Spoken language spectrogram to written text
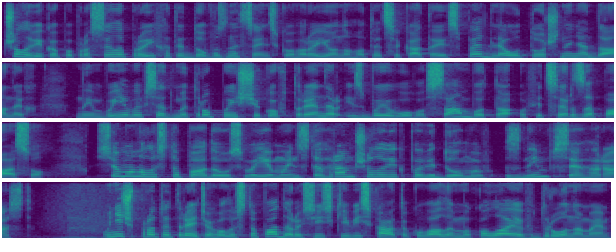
Чоловіка попросили проїхати до Вознесенського районного ТЦК та СП для уточнення даних. Ним виявився Дмитро Пищиков, тренер із бойового самбо та офіцер запасу. 7 листопада у своєму інстаграм чоловік повідомив, з ним все гаразд. У ніч проти 3 листопада російські війська атакували Миколаїв дронами,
